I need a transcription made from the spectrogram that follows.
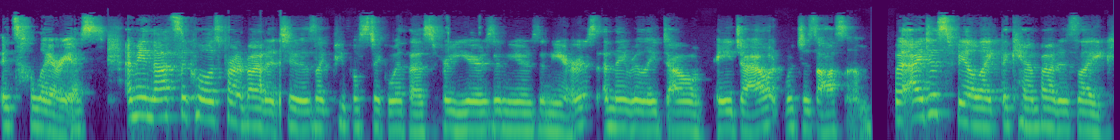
it's hilarious. I mean, that's the coolest part about it too, is like people stick with us for years and years and years, and they really don't age out, which is awesome but I just feel like the campout is like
